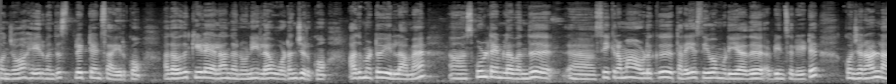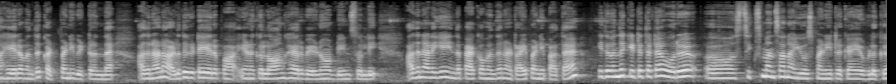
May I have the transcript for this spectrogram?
கொஞ்சம் ஹேர் வந்து ஸ்ப்ளிட் ஆகிருக்கும் அதாவது கீழே எல்லாம் அந்த நுனியில் உடஞ்சிருக்கும். அது மட்டும் இல்லாமல் ஸ்கூல் டைமில் வந்து சீக்கிரமாக அவளுக்கு தலையை சீவ முடியாது அப்படின்னு சொல்லிட்டு கொஞ்ச நாள் நான் ஹேரை வந்து கட் பண்ணி விட்டுருந்தேன். அதனால் அழுதுகிட்டே இருப்பாள் எனக்கு லாங் ஹேர் வேணும் அப்படின்னு சொல்லி. அதனாலேயே இந்த பேக்கை வந்து நான் ட்ரை பண்ணி பார்த்தேன். இது வந்து கிட்டத்தட்ட ஒரு சிக்ஸ் மந்த்ஸாக நான் யூஸ் பண்ணிகிட்ருக்கேன் இவளுக்கு.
